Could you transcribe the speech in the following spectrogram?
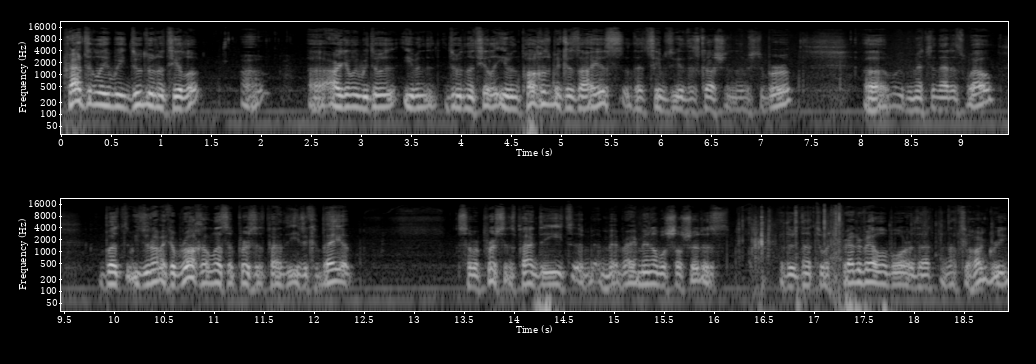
Practically, we do do natila. Uh, uh, arguably, we do even do natila even pachas because That seems to be a discussion in Mishnah Berurah. Uh, we mentioned that as well. But we do not make a bracha unless a person is planning to eat a kabeya. So a person is planning to eat very minimal shalshudas, there's not too much bread available or that not so hungry.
